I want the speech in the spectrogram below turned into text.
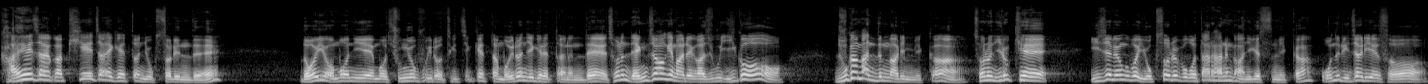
가해자가 피해자에게 했던 욕설인데 너희 어머니의 뭐 중요 부위를 어떻게 찍겠다 뭐 이런 얘기를 했다는데 저는 냉정하게 말해가지고 이거 누가 만든 말입니까? 저는 이렇게 이재명 후보의 욕설을 보고 따라하는 거 아니겠습니까? 오늘 이 자리에서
